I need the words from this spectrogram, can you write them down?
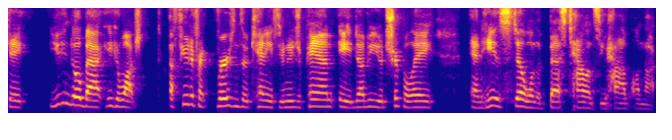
Okay, you can go back, you can watch a few different versions of Kenny through New Japan, AEW, AAA, and he is still one of the best talents you have on that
